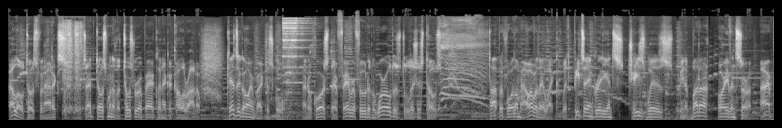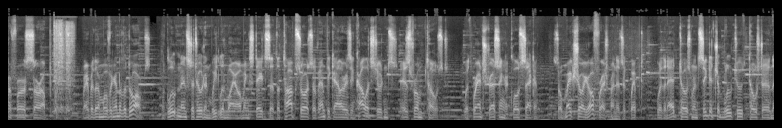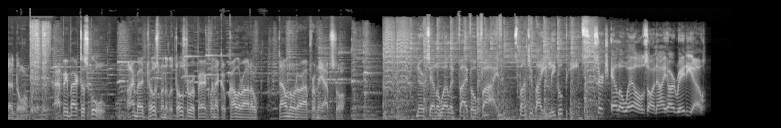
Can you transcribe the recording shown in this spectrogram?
Hello, Toast Fanatics. It's Ed Toastman of the Toaster Repair Clinic of Colorado. Kids are going back to school, and of course, their favorite food in the world is delicious toast. Top it for them however they like, with pizza ingredients, cheese whiz, peanut butter, or even syrup. I prefer syrup. Maybe they're moving into the dorms. The Gluten Institute in Wheatland, Wyoming states that the top source of empty calories in college students is from toast, with ranch dressing a close second. So make sure your freshman is equipped with an Ed Toastman signature Bluetooth toaster in their dorm. Happy back to school. I'm Ed Toastman of the Toaster Repair Clinic of Colorado. Download our app from the App Store. Nerds LOL at 505. Sponsored by Illegal Pete's. Search LOLs on iHeartRadio.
